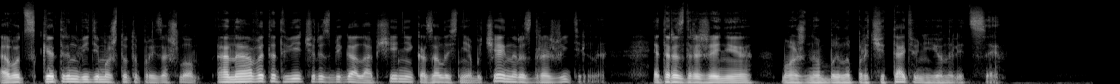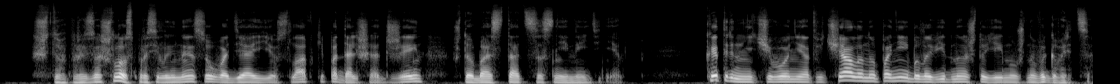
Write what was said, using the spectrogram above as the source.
а вот с Кэтрин, видимо, что-то произошло. Она в этот вечер избегала общения и казалась необычайно раздражительно. Это раздражение можно было прочитать у нее на лице. «Что произошло?» — спросила Инесса, уводя ее с лавки подальше от Джейн, чтобы остаться с ней наедине. Кэтрин ничего не отвечала, но по ней было видно, что ей нужно выговориться.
